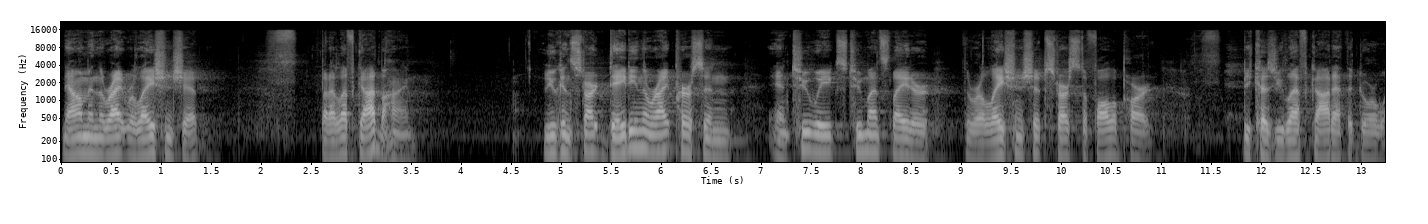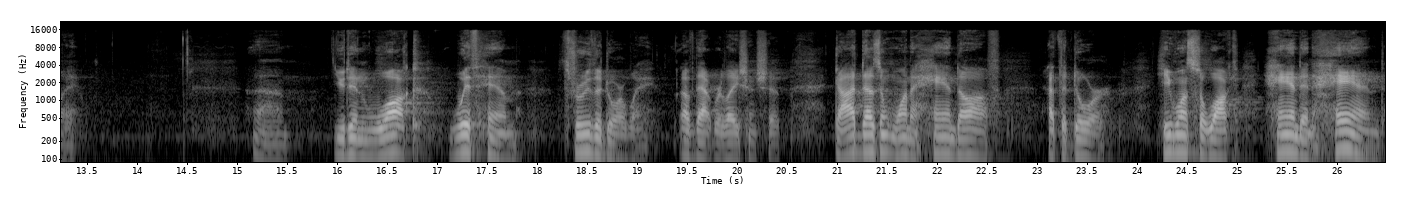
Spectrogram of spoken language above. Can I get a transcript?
Now I'm in the right relationship, but I left God behind. You can start dating the right person, and two weeks, two months later, the relationship starts to fall apart because you left God at the doorway. Um, you didn't walk with Him through the doorway of that relationship. God doesn't want to hand off at the door, He wants to walk hand in hand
